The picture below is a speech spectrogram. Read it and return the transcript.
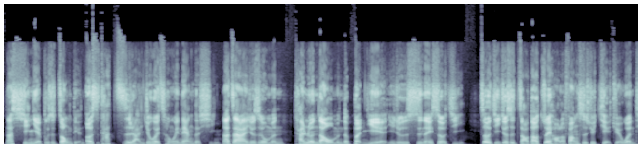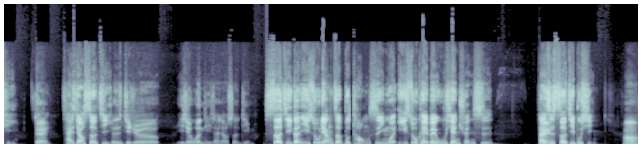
那形也不是重点，而是它自然就会成为那样的形。那再来就是我们谈论到我们的本业，也就是室内设计。设计就是找到最好的方式去解决问题，对，才叫设计。就是解决一些问题才叫设计嘛。设计跟艺术两者不同，是因为艺术可以被无限诠释，但是设计不行。嗯，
